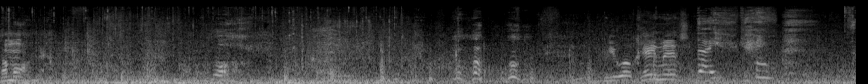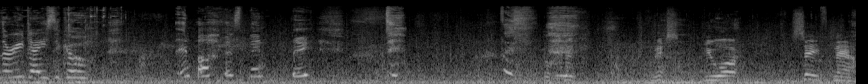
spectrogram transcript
Come on now. Oh. You okay, miss? They came three days ago. And my husband, they... Okay. Miss, you are safe now.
